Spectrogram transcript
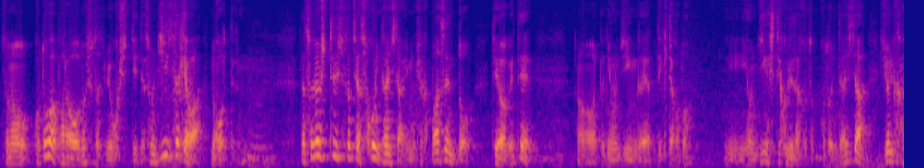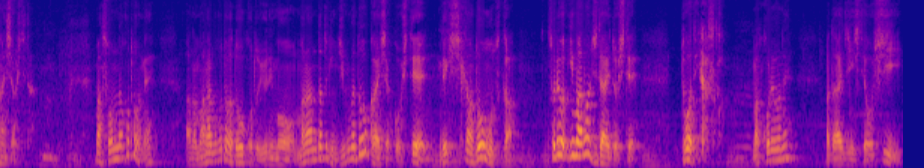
そのことはパラオの人たちもよく知っていてその事実だけは残ってる、だからそれを知ってる人たちはそこに対してはもう100%手を挙げてあのやっぱ日本人がやってきたことに日本人がしてくれたことことに対しては非常に感謝をしてた、まあ、そんなことをねあの学ぶことがどうこうというよりも学んだ時に自分がどう解釈をして歴史観をどう持つかそれを今の時代としてどうやって生かすか、まあ、これをね、まあ、大事にしてほしい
